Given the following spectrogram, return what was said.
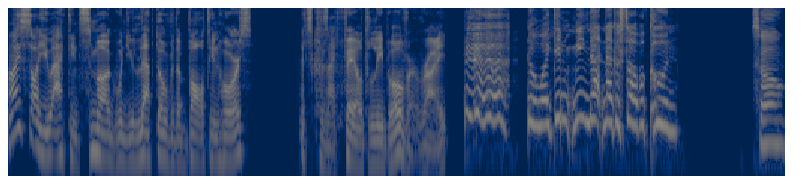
I saw you acting smug when you leapt over the vaulting horse. It's 'cause I failed to leap over, right? yeah. No, I didn't mean that, Nagasawa-kun. So,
